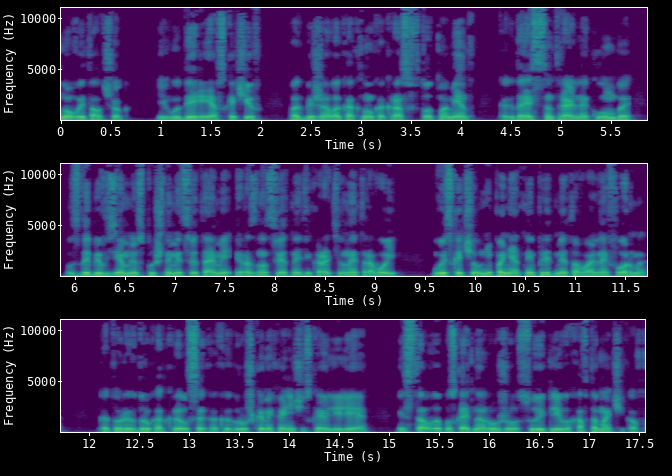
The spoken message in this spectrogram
новый толчок, и Гудерия, вскочив, подбежала к окну как раз в тот момент, когда из центральной клумбы, вздыбив землю с пышными цветами и разноцветной декоративной травой, выскочил непонятный предмет овальной формы, который вдруг открылся, как игрушка механическая лилия, и стал выпускать наружу суетливых автоматчиков.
